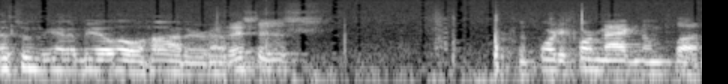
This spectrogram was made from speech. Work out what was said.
this one's gonna be a little hotter. Now this is the 44 Magnum Plus.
